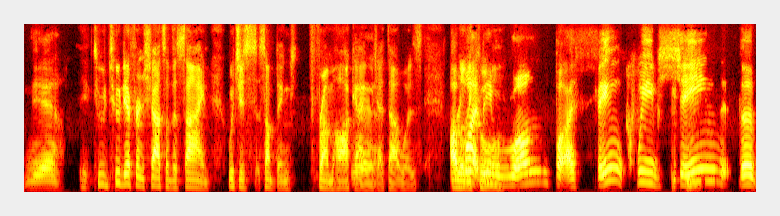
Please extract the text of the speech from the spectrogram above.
Yeah. two two different shots of the sign, which is something from Hawkeye, Yeah. which I thought was I really might be wrong, but I think we've seen the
